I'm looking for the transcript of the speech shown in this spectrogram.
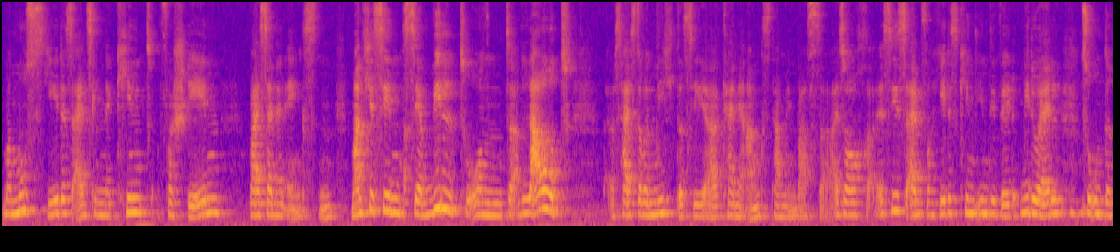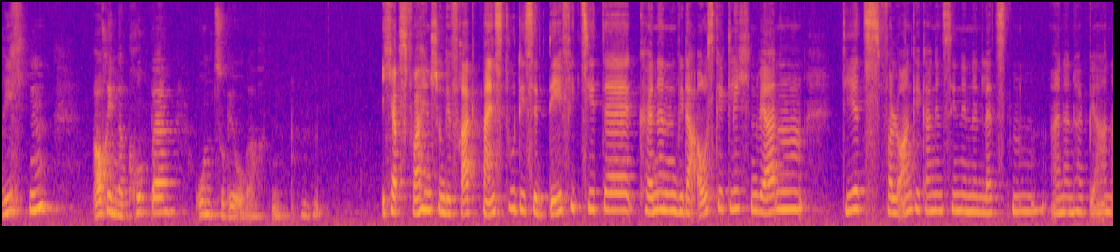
Man muss jedes einzelne Kind verstehen bei seinen Ängsten. Manche sind sehr wild und laut, das heißt aber nicht, dass sie keine Angst haben im Wasser. Also auch, es ist einfach jedes Kind individuell mhm. zu unterrichten, auch in der Gruppe und zu beobachten. Ich habe es vorhin schon gefragt, meinst du, diese Defizite können wieder ausgeglichen werden, die jetzt verloren gegangen sind in den letzten eineinhalb Jahren?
